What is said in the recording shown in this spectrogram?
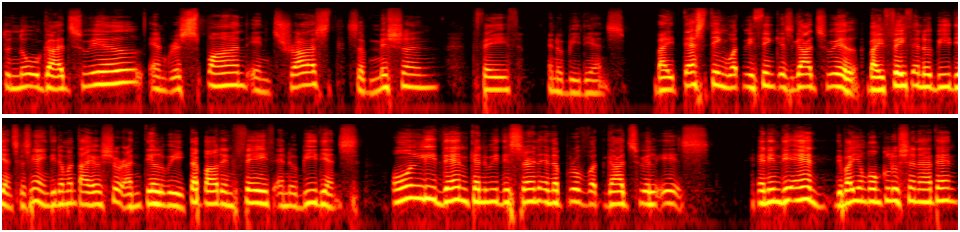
to know God's will and respond in trust, submission, faith, and obedience. By testing what we think is God's will, by faith and obedience. Kasi nga, hindi naman tayo sure until we step out in faith and obedience. Only then can we discern and approve what God's will is. And in the end, di ba yung conclusion natin?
